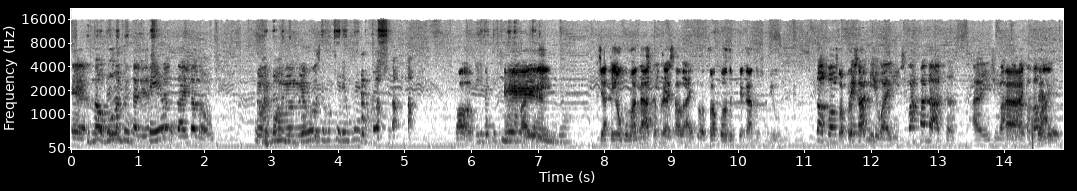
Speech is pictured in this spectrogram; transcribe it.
É, O não, bolo do brincadeira Peu- ainda não. O eu não ia é que eu vou querer um pedaço. Ó, Ele vai ter que É, já tem alguma data pra essa live ou só quando chegar nos mil? Não, quando Só pegar saber. mil, aí a gente marca a data. Aí a gente marca a Ah, data então da live. beleza.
